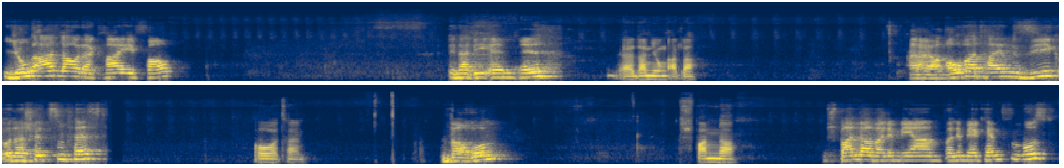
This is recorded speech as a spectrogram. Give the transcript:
Jungadler oder KEV? In der DNL? Ja, dann Jungadler. Äh, Overtime-Sieg oder Schützenfest? Overtime. Warum? Spannender. Spannender, weil du mehr, weil du mehr kämpfen musst?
